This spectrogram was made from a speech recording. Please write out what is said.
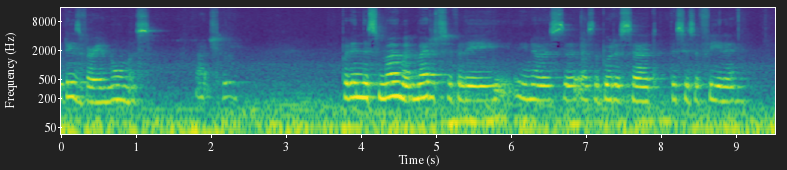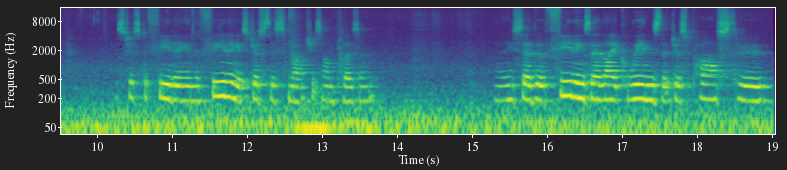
it is very enormous, actually. But in this moment, meditatively, you know, as the, as the Buddha said, this is a feeling. It's just a feeling. In the feeling, it's just this much, it's unpleasant. And he said the feelings, they're like winds that just pass through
